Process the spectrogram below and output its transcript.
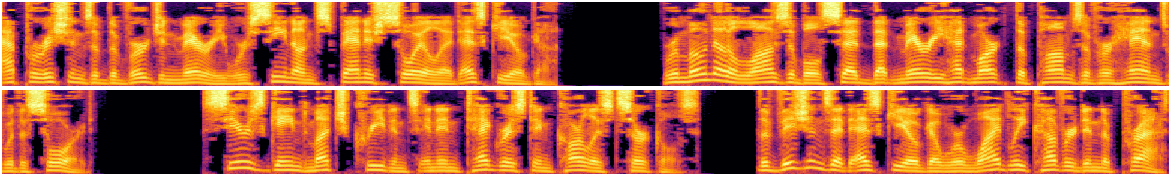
apparitions of the Virgin Mary were seen on Spanish soil at Ezquioga. Ramona Olazabal said that Mary had marked the palms of her hands with a sword. Seers gained much credence in integrist and Carlist circles. The visions at Ezquioga were widely covered in the press,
